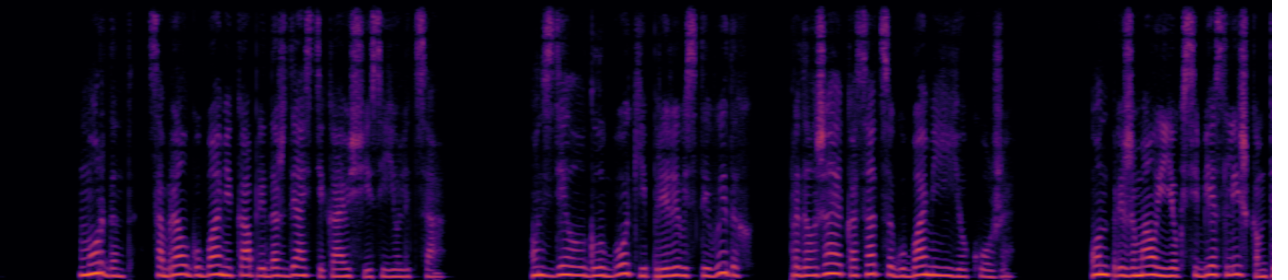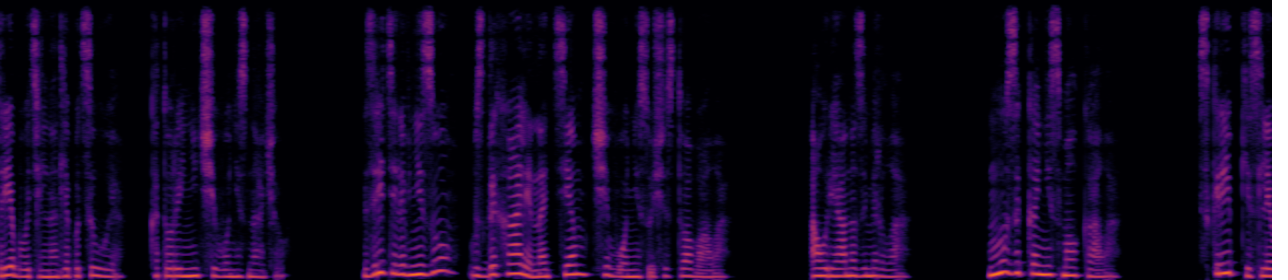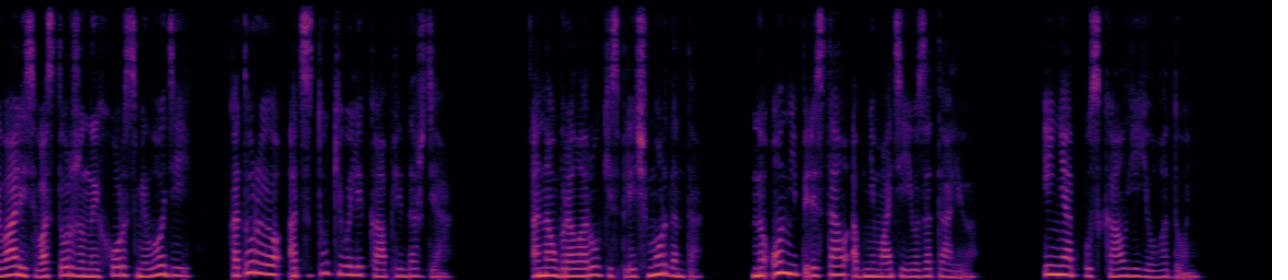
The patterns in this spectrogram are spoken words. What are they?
Мордант собрал губами капли дождя, стекающие с ее лица. Он сделал глубокий, прерывистый выдох, продолжая касаться губами ее кожи. Он прижимал ее к себе слишком требовательно для поцелуя, который ничего не значил. Зрители внизу вздыхали над тем, чего не существовало. Ауриана замерла. Музыка не смолкала. Скрипки сливались в восторженный хор с мелодией, которую отстукивали капли дождя. Она убрала руки с плеч Морданта, но он не перестал обнимать ее за талию и не отпускал ее ладонь.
